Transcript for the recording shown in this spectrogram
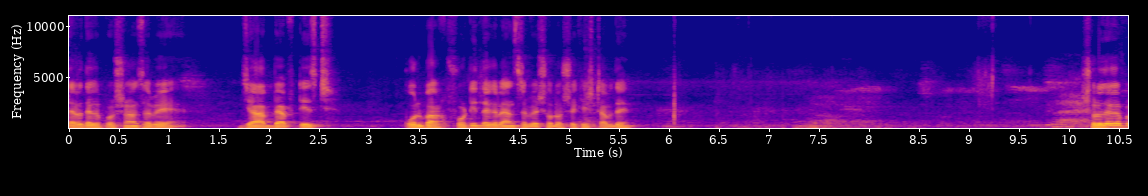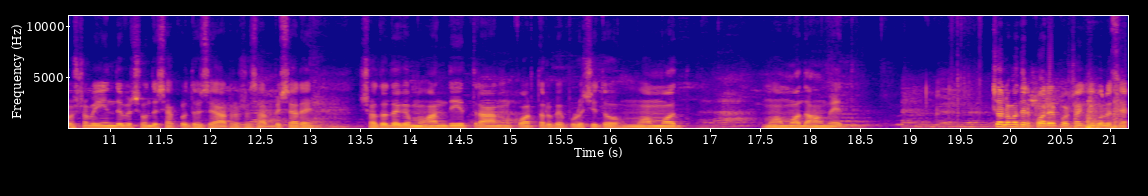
তেরো দাগের প্রশ্ন আসবে জা ব্যাপটিস্ট কোলবার্গ ফোরটিন দাগের অ্যান্সার হবে ষোলোশো খ্রিস্টাব্দে। ষোলো দাগের প্রশ্ন হবে ইন্দেবের সন্ধি স্বাক্ষরিত হয়েছে আঠারোশো ছাব্বিশ সালে। সতেরো দাগে মহান্দি ত্রাণ কর্তারূপে পরিচিত মোহাম্মদ মোহাম্মদ আহমেদ। চলো আমাদের পরের প্রশ্ন কি বলেছে?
